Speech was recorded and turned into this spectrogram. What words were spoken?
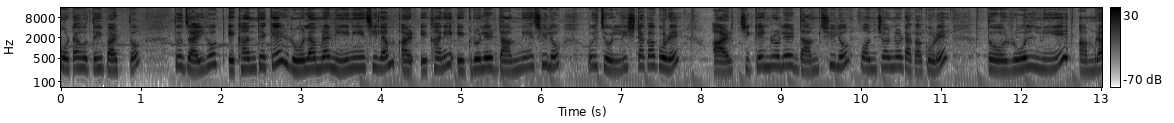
মোটা হতেই পারতো। তো যাই হোক, এখান থেকে রোল আমরা নিয়ে নিয়েছিলাম আর এখানে এগ রোলের দাম নিয়েছিল ওই চল্লিশ টাকা করে আর চিকেন রোলের দাম ছিল পঞ্চান্ন টাকা করে। তো রোল নিয়ে আমরা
